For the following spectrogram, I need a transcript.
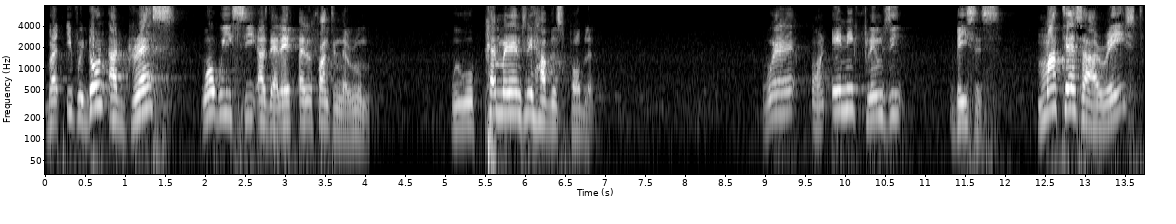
But if we don't address what we see as the elephant in the room, we will permanently have this problem. Where, on any flimsy basis, matters are raised,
